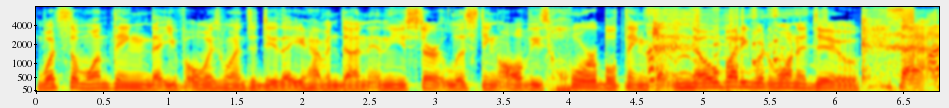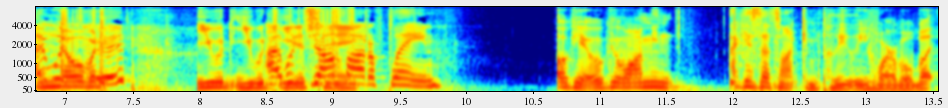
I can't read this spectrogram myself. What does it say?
what's the one thing that you've always wanted to do that you haven't done and then you start listing all these horrible things that nobody would want to do that I would do nobody it. you would you would I eat would jump snake out of plane. okay okay well i mean i guess that's not completely horrible but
